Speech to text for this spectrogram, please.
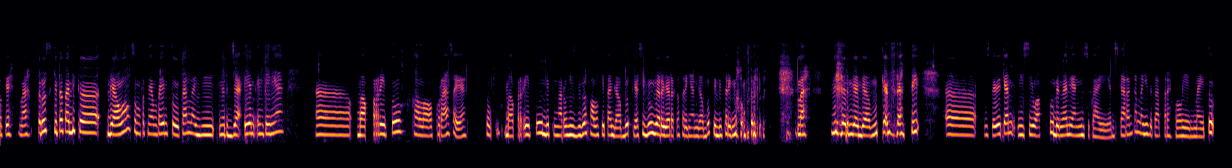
Oke, nah terus kita tadi ke di awal sempat nyampein tuh kan lagi ngerjain intinya uh, baper itu kalau aku rasa ya baper itu dipengaruhi juga kalau kita gabut gak sih? Gue gara-gara keseringan gabut jadi sering baper. Nah biar nggak gabut kan nanti uh, kan ngisi waktu dengan yang disukain. Sekarang kan lagi suka traveling. Nah itu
